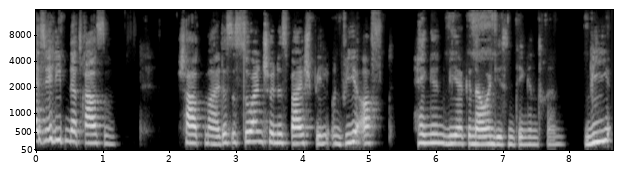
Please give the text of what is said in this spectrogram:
Also ihr Lieben da draußen, Schaut mal, das ist so ein schönes Beispiel und wie oft hängen wir genau in diesen Dingen drin? Wie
